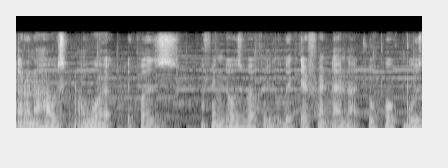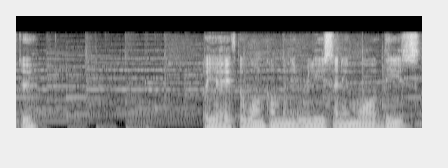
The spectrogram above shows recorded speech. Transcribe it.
I don't know how it's gonna work because I think those work a little bit different than actual Pokeballs do. But yeah, if the Wand Company release any more of these,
